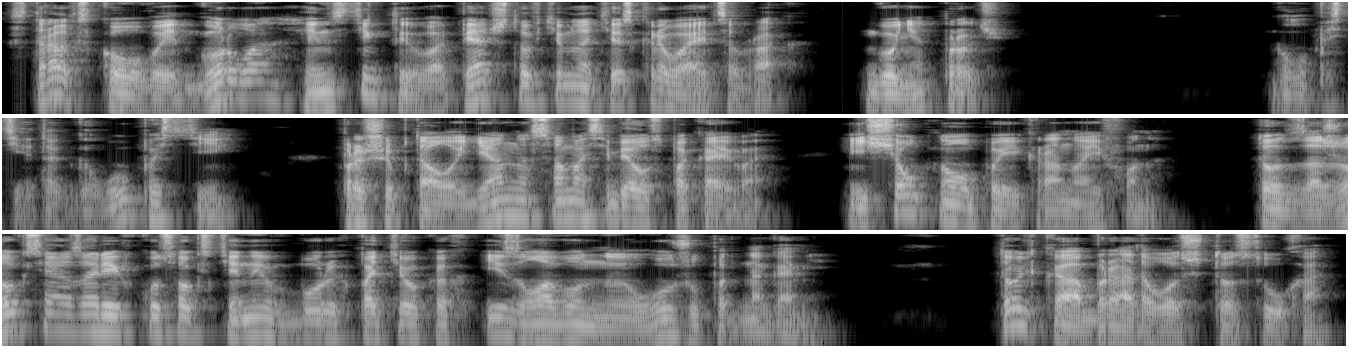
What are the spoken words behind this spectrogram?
Страх сковывает горло, инстинкты вопят, что в темноте скрывается враг. Гонят прочь. «Глупости это глупости», – прошептала Яна, сама себя успокаивая, и щелкнула по экрану айфона. Тот зажегся, озарив кусок стены в бурых потеках и зловонную лужу под ногами. Только обрадовалась, что сухо.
